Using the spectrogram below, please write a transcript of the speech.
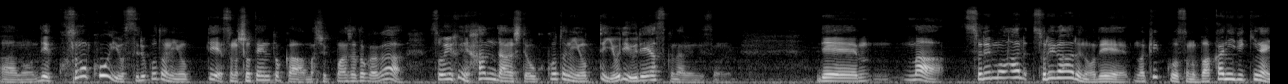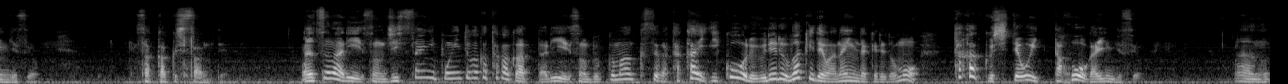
あのでその行為をすることによってその書店とか、まあ、出版社とかがそういうふうに判断しておくことによってより売れやすくなるんですよね。でまあそれもあるそれがあるので、まあ、結構そのバカにできないんですよ錯覚資産って。つまりその実際にポイントが高かったりそのブックマーク数が高いイコール売れるわけではないんだけれども高くしておいた方がいいんですよ。あの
